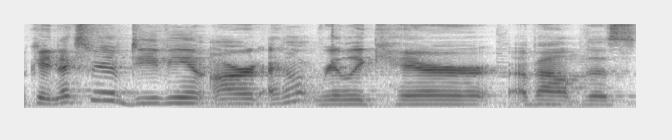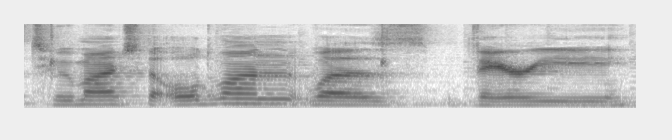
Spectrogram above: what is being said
Okay, next we have DeviantArt. I don't really care about this too much. The old one was very,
